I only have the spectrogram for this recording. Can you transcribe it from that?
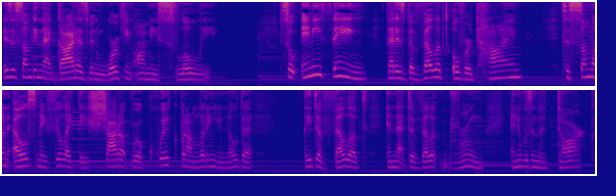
This is something that God has been working on me slowly. So anything that is developed over time to someone else may feel like they shot up real quick, but I'm letting you know that they developed in that developed room and it was in the dark.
